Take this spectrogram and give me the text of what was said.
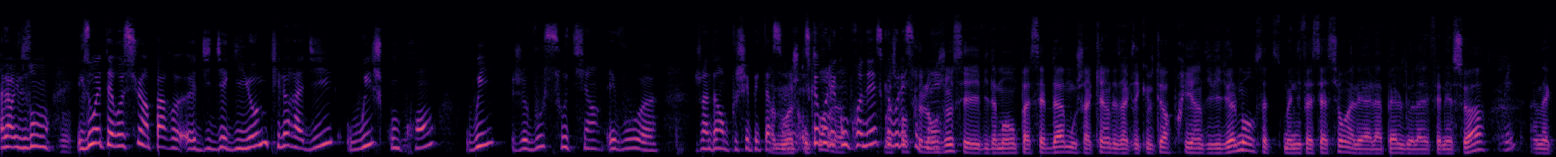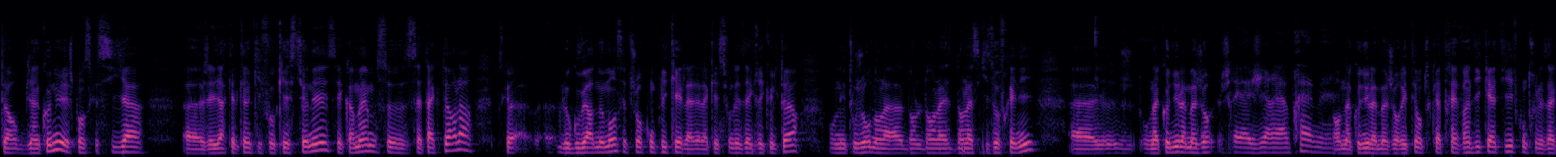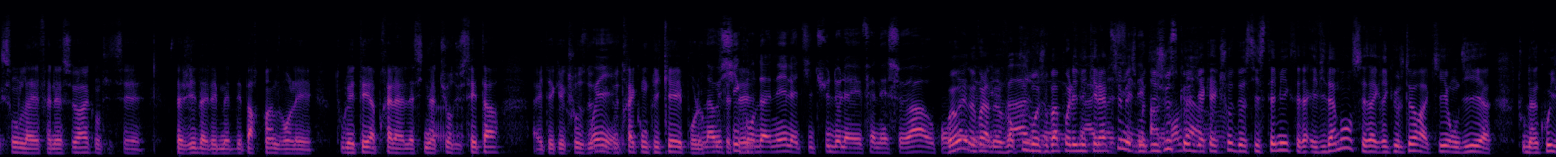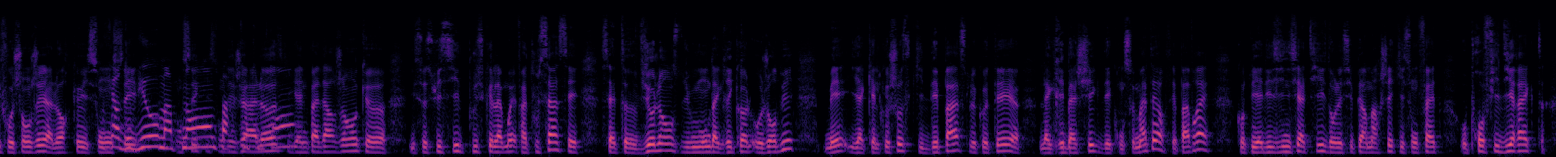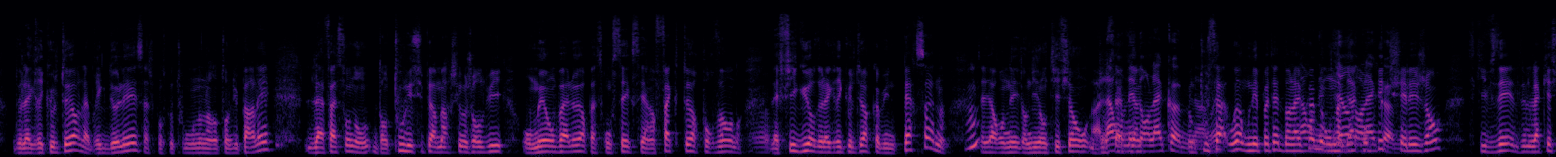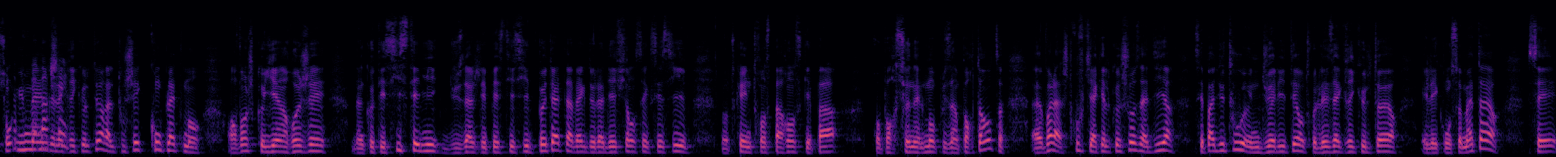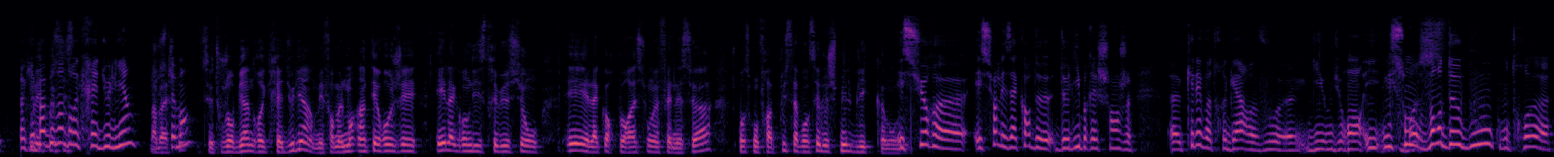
Alors ils ont, ils ont été reçus hein, par euh, Didier Guillaume qui leur a dit oui je comprends, oui, je vous soutiens. Et vous, euh, Jardin Pouchet-Peterson, ah, est-ce que vous les comprenez Est-ce que vous je pense que l'enjeu, c'est évidemment pas cette dame où chacun des agriculteurs prie individuellement. Cette manifestation, elle est à l'appel de la FNSEA, un acteur bien connu. Et je pense que s'il y a euh, j'allais dire quelqu'un qu'il faut questionner, c'est quand même cet acteur-là. Parce que euh, le gouvernement, c'est toujours compliqué. La, question des agriculteurs, on est toujours dans la, dans, la, dans la schizophrénie. Euh, on a connu la majorité. Je réagirai après, mais. On a connu la majorité, en tout cas très vindicative, contre les actions de la FNSEA quand il s'agit d'aller mettre des parpaings devant les, tout l'été après la, signature du CETA a été quelque chose de, très compliqué. pour le on a aussi condamné l'attitude de la FNSEA au Congrès. Oui, mais voilà, moi, je ne veux pas polémiquer là-dessus, mais je me dis juste qu'il y a quelque chose de systémique. C'est-à-dire, évidemment, ces agriculteurs à qui on dit tout d'un coup il faut changer alors qu'ils sont, faire du bio maintenant, qu'ils sont déjà à l'os, qu'ils gagnent pas d'argent, qu'ils se suicident plus que la moitié. Enfin, tout ça, c'est cette violence du monde agricole aujourd'hui. Mais il y a quelque chose qui dépasse le côté euh, l'agribachique des consommateurs. C'est pas vrai. Quand il y a des initiatives dans les supermarchés qui sont faites au profit direct de l'agriculteur, la brique de lait, ça, je pense que tout le monde en a entendu parler. La façon dont, dans tous les supermarchés aujourd'hui, on met en valeur parce qu'on sait que c'est un facteur pour vendre la figure de l'agriculteur comme une personne. Hum. C'est-à-dire, on est en identifiant. Ah, là, on est dans la com. Donc tout ça, ouais, on est peut-être dans la com, mais on a bien compris que chez les gens, ce qui la question humaine de l'agriculteur, elle touchait complètement. En revanche, qu'il y ait un rejet d'un côté systémique d'usage des pesticides, peut-être avec de la défiance excessive, mais en tout cas une transparence qui n'est pas proportionnellement plus importante. Euh, voilà, je trouve qu'il y a quelque chose à dire. C'est pas du tout une dualité entre les agriculteurs et les consommateurs. C'est donc il n'y a pas besoin de recréer du lien, ah bah, justement. c'est toujours bien de recréer du lien, mais formellement interroger et la grande distribution et la corporation FNSEA, je pense qu'on fera plus avancer le schmilblick, comme on et Sur, euh, et sur les accords de, libre échange, euh, quel est votre regard, vous, Guillaume Durand? Ils sont vent debout contre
